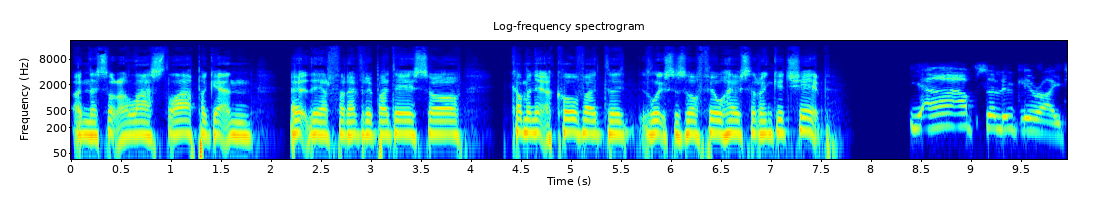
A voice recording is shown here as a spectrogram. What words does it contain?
on the sort of last lap of getting out there for everybody. So coming out of COVID, it looks as though Full House are in good shape. Yeah, absolutely right.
